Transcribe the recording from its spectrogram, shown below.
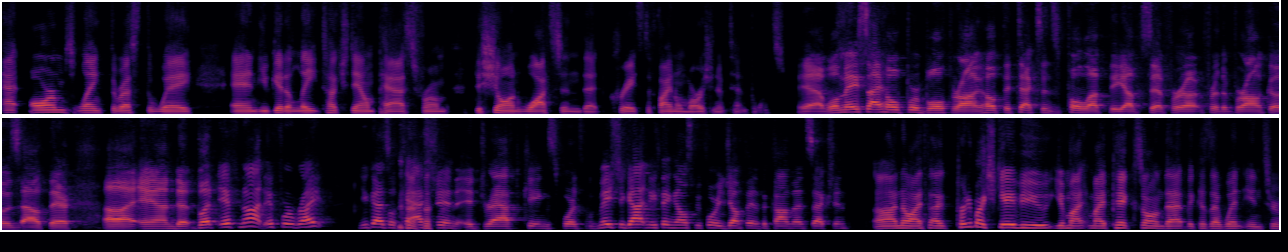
at arm's length the rest of the way. And you get a late touchdown pass from Deshaun Watson that creates the final margin of ten points. Yeah, well, Mace, I hope we're both wrong. I hope the Texans pull up the upset for uh, for the Broncos out there. Uh, and uh, but if not, if we're right, you guys will cash in at DraftKings Sportsbook. Mace, you got anything else before we jump into the comment section? Uh, no, I, I pretty much gave you you my, my picks on that because I went into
